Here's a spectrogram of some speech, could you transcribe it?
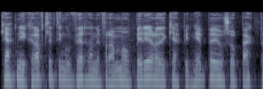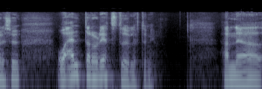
Keppni í kraftliftingum fer þannig fram og byrjar á því keppi nefnbegi og svo backpressu og endar á réttstöðuliftunni. Þannig að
